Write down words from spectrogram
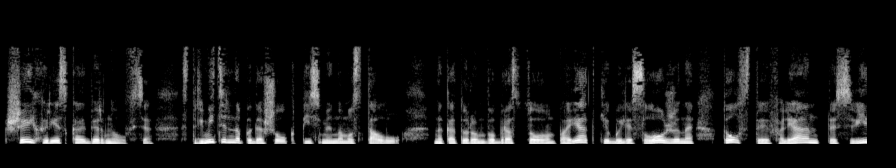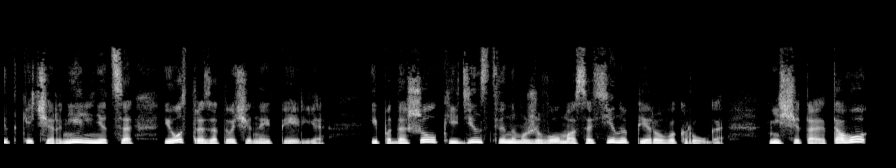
Шейх резко обернулся, стремительно подошел к письменному столу, на котором в образцовом порядке были сложены толстые фолианты, свитки, чернильница и остро заточенные перья — и подошел к единственному живому ассасину первого круга, не считая того,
